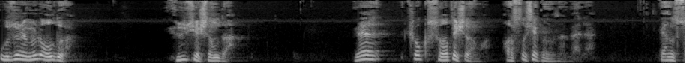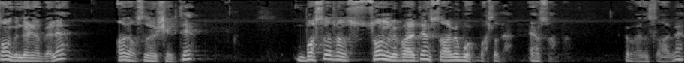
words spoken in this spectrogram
uzun ömür oldu. 103 yaşında. Ve çok suat yaşadı ama. Hasta çekmedi böyle. Yani son günlerine böyle ağır hastalığı çekti. Basra'da son vefat eden sahabe bu. Basra'da. En son. Vefat eden sahabe.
